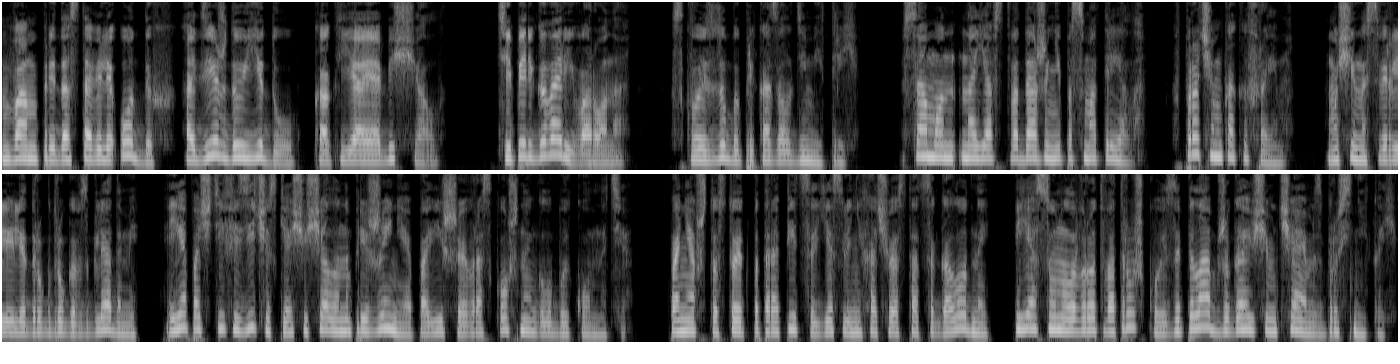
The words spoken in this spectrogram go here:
Вам предоставили отдых, одежду и еду, как я и обещал. Теперь говори, ворона, сквозь зубы приказал Дмитрий. Сам он на явство даже не посмотрел. Впрочем, как и Фрейм. Мужчины сверлили друг друга взглядами, и я почти физически ощущала напряжение, повисшее в роскошной голубой комнате. Поняв, что стоит поторопиться, если не хочу остаться голодной, я сунула в рот ватрушку и запила обжигающим чаем с брусникой.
